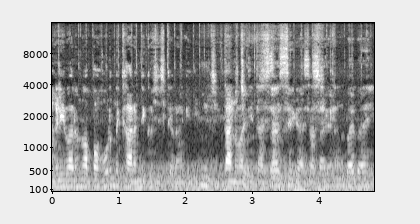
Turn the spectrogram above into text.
ਅਗਲੀ ਵਾਰ ਉਹਨੂੰ ਆਪਾਂ ਹੋਰ ਨਿਖਾਰਨ ਦੀ ਕੋਸ਼ਿਸ਼ ਕਰਾਂਗੇ ਜੀ। ਧੰਨਵਾਦ ਜੀ ਸਤਿ ਸ਼੍ਰੀ ਅਕਾਲ ਸਤਿ ਸ਼੍ਰੀ ਅਕਾਲ। ਬਾਏ ਬਾਏ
